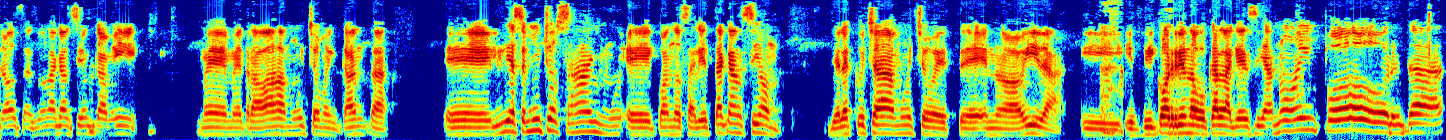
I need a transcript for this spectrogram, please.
poderosa. Es una canción que a mí me, me trabaja mucho, me encanta. Eh, Lili, hace muchos años, eh, cuando salió esta canción, yo la escuchaba mucho este, en Nueva Vida y, y fui corriendo a buscar la que decía, no importa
